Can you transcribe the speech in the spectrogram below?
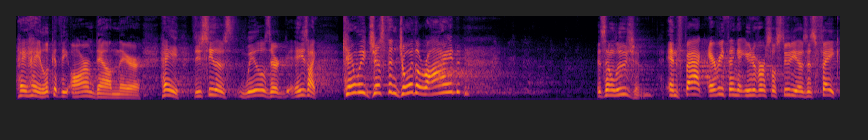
hey, hey, look at the arm down there. Hey, do you see those wheels? There. He's like, can we just enjoy the ride? It's an illusion. In fact, everything at Universal Studios is fake.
